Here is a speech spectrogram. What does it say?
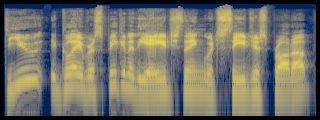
Do you, Gleyber? Speaking of the age thing, which C just brought up,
